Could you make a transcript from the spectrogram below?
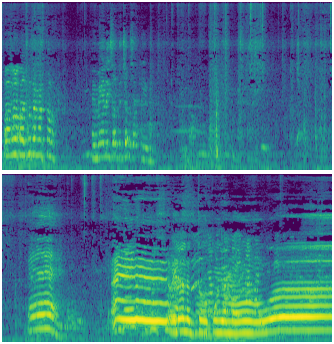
Pangakalbutan nga to. Ay, may alis ato siya sa Kim. Eh! Ano, nagtoko yan mo. Wow!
